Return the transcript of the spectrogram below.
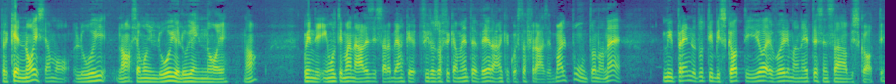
perché noi siamo lui, no? siamo in lui e lui è in noi. No? Quindi in ultima analisi sarebbe anche filosoficamente vera anche questa frase, ma il punto non è mi prendo tutti i biscotti io e voi rimanete senza biscotti.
